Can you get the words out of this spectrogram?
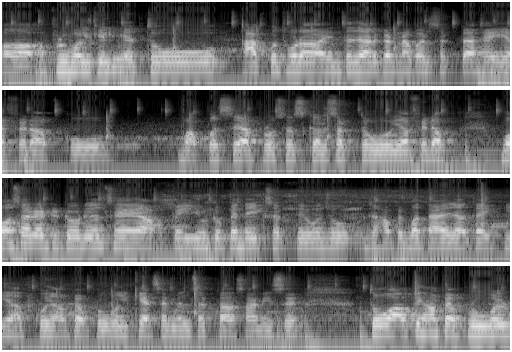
अप्रूवल के लिए तो आपको थोड़ा इंतज़ार करना पड़ सकता है या फिर आपको वापस से आप प्रोसेस कर सकते हो या फिर आप, बहुत सारे ट्यूटोरियल्स हैं यहाँ पे यूट्यूब पे देख सकते हो जो, जहाँ पे बताया जाता है कि आपको यहाँ पे अप्रूवल कैसे मिल सकता है आसानी से। तो आप यहाँ पे अप्रूवल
